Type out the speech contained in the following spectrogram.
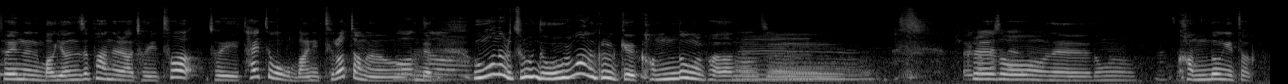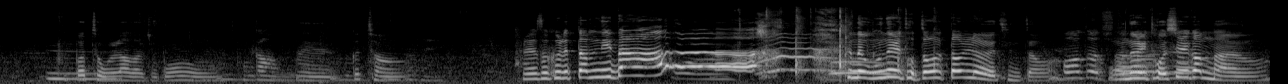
저희는 막 연습하느라 저희 투어 저희 타이틀곡 많이 들었잖아요. 근데 음원으로 들었는데 얼마나 그렇게 감동을 받았는지. 그래서 네 너무 감동이 딱 북받쳐 올라가지고 공감. 네 그쵸. 그래서 그랬답니다. 근데 오늘 더 떨, 떨려요 진짜. 맞아, 오늘 더 실감 나요.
